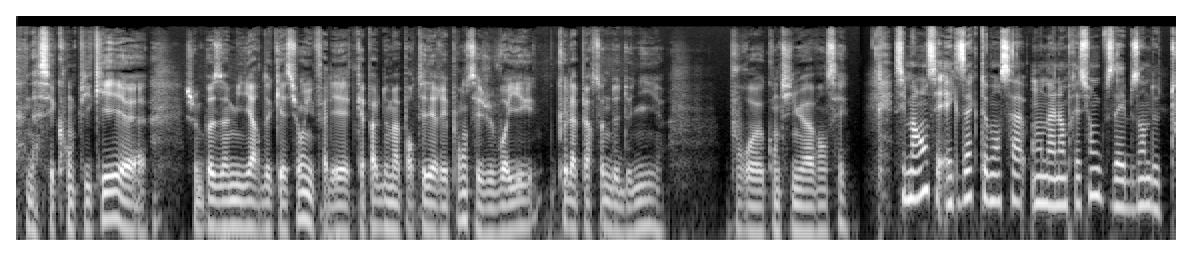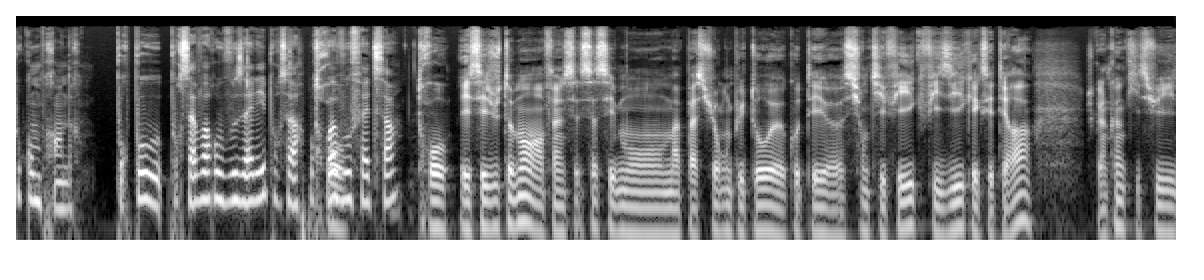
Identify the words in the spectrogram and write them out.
d'assez compliqué. Euh, je me pose un milliard de questions. Il fallait être capable de m'apporter des réponses et je voyais que la personne de Denis pour continuer à avancer. C'est marrant, c'est exactement ça. On a l'impression que vous avez besoin de tout comprendre. Pour, pour, savoir où vous allez, pour savoir pourquoi vous faites ça Trop. Et c'est justement, enfin, ça, c'est mon ma passion plutôt euh, côté euh, scientifique, physique, etc. Je suis quelqu'un qui suis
